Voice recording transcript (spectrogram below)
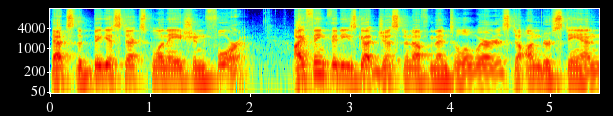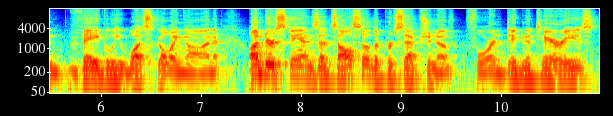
That's the biggest explanation for it. I think that he's got just enough mental awareness to understand vaguely what's going on, understands that's also the perception of foreign dignitaries,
